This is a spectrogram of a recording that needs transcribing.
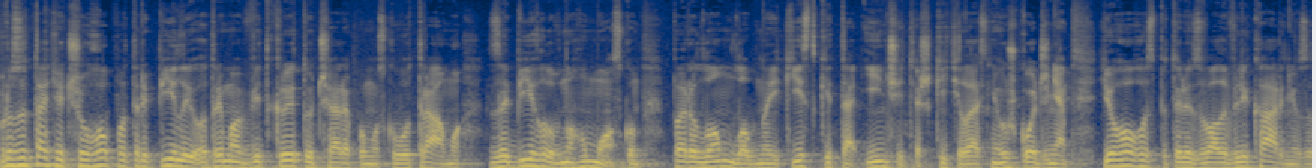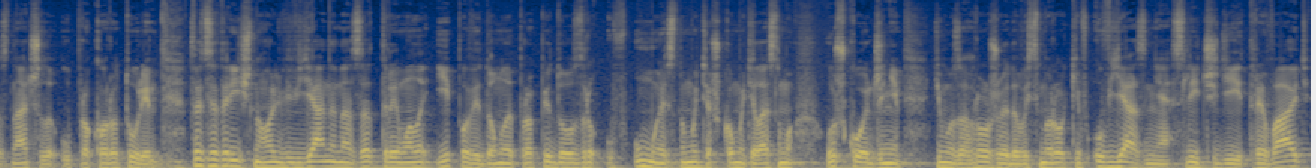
В результаті чого потерпілий отримав відкриту черепно-мозкову травму, забій головного мозку, перелом лобної кістки та інші тяжкі тілесні ушкодження. Його госпіталізували в лікарню, зазначили у прокуратурі. 20-річного львів'янина затримали і повідомили про підозру в умисному тяжкому тілесному ушкодженні. Йому загрожує до 8 років ув'язнення. Слідчі дії тривають.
